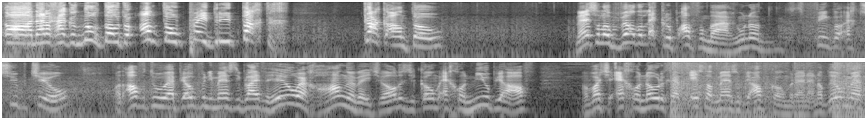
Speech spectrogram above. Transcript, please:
Oh, nou dan ga ik alsnog dood door Anto P83. Kak, Anto. Mensen lopen wel er lekker op af vandaag. Dat vind ik wel echt super chill. Want af en toe heb je ook van die mensen die blijven heel erg hangen, weet je wel. Dus die komen echt gewoon niet op je af. Maar wat je echt gewoon nodig hebt, is dat mensen op je afkomen rennen. En op dit moment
